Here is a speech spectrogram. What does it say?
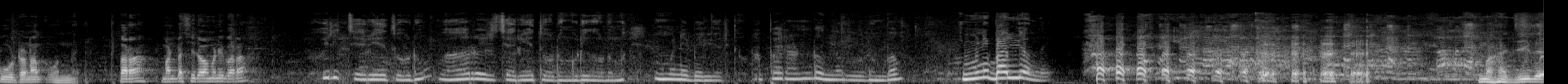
കൂട്ടണം ഒന്ന്. പറ മണ്ട ശിരോമണി പറ. ഒരു ചെറിയ തോടും വേറൊരു ചെറിയ തോടും കൂടി കൂടുമ്പോൾ ഇമ്മിണി ബല്യൊരു തോടും. അപ്പൊ രണ്ടൊന്ന് കൂടുമ്പം ഇമ്മിണി ബല്യൊന്ന് മജീദ്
